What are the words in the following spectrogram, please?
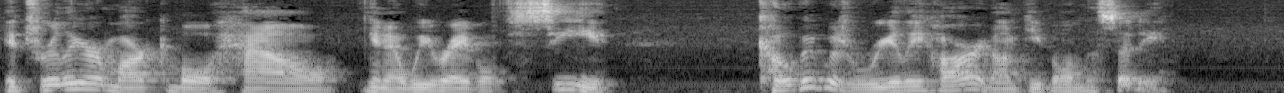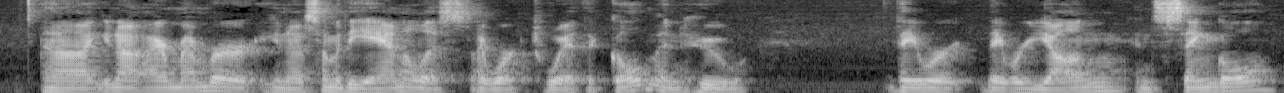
it's really remarkable how, you know, we were able to see COVID was really hard on people in the city. Uh, you know, I remember, you know, some of the analysts I worked with at Goldman who they were they were young and single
